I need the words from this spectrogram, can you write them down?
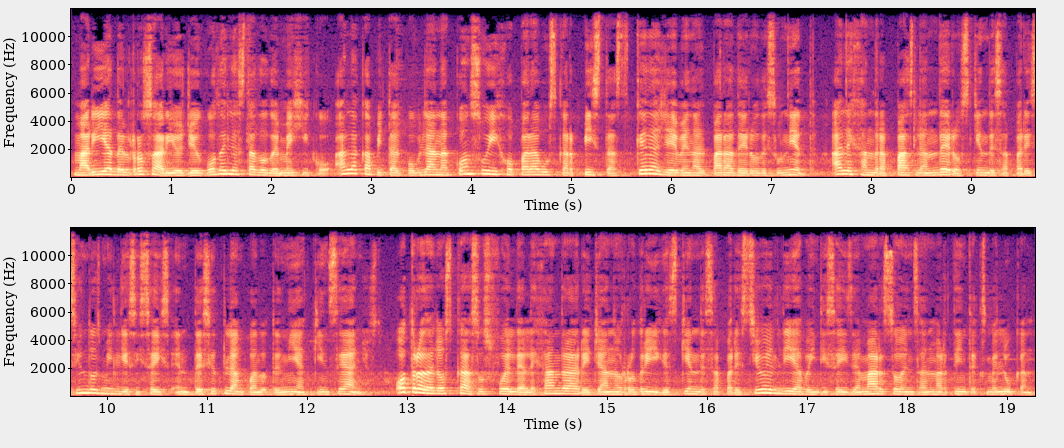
María del Rosario llegó del Estado de México a la capital poblana con su hijo para buscar pistas que la lleven al paradero de su nieta, Alejandra Paz Landeros, quien desapareció en 2016 en Teciutlán cuando tenía 15 años. Otro de los casos fue el de Alejandra Arellano Rodríguez, quien desapareció el día 26 de marzo en San Martín Texmelucan.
